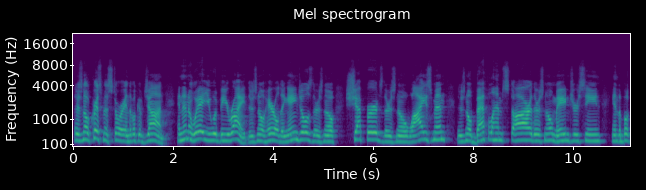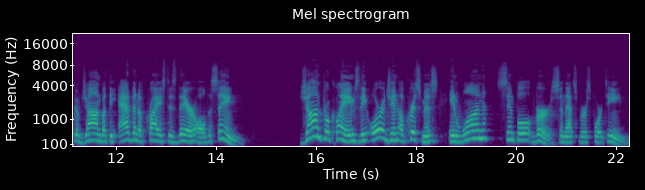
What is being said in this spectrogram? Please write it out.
There's no Christmas story in the book of John. And in a way, you would be right. There's no heralding angels, there's no shepherds, there's no wise men, there's no Bethlehem star, there's no manger scene in the book of John, but the advent of Christ is there all the same. John proclaims the origin of Christmas in one simple verse, and that's verse 14.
